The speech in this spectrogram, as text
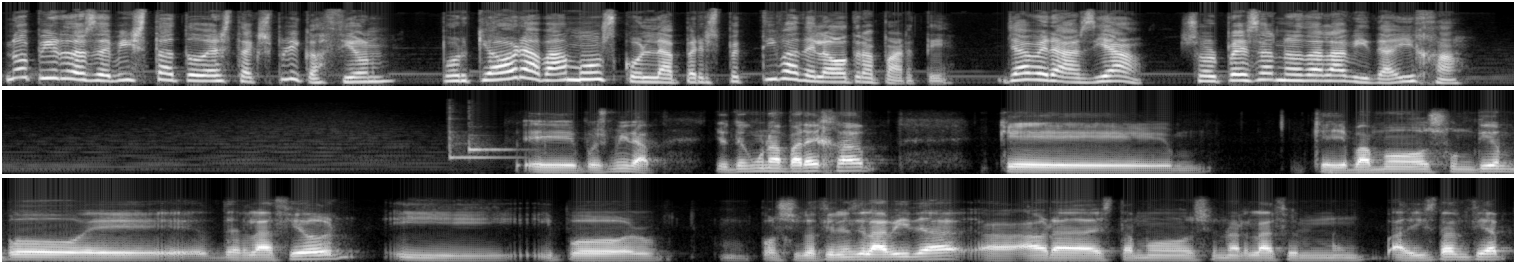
No pierdas de vista toda esta explicación, porque ahora vamos con la perspectiva de la otra parte. Ya verás, ya. Sorpresas no da la vida, hija. Eh, pues mira, yo tengo una pareja que que llevamos un tiempo eh, de relación y, por, situaciones de la vida, ahora estamos en una relación a distancia.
